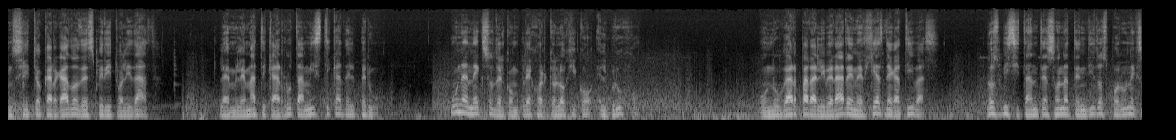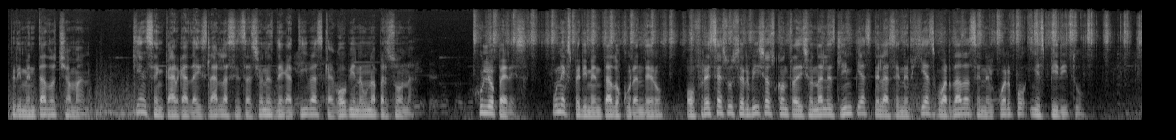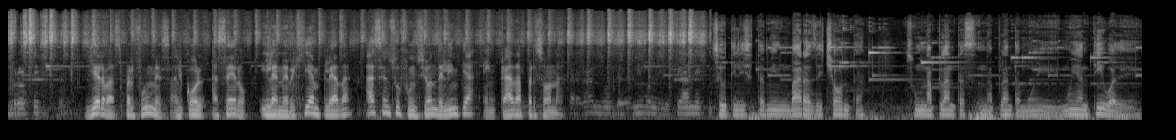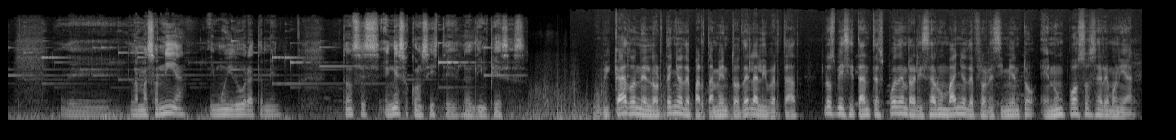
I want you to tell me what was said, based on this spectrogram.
Un sitio cargado de espiritualidad. La emblemática Ruta Mística del Perú. Un anexo del complejo arqueológico El Brujo. Un lugar para liberar energías negativas. Los visitantes son atendidos por un experimentado chamán, quien se encarga de aislar las sensaciones negativas que agobian a una persona. Julio Pérez, un experimentado curandero, ofrece sus servicios con tradicionales limpias de las energías guardadas en el cuerpo y espíritu. Hierbas, perfumes, alcohol, acero y la energía empleada hacen su función de limpia en cada persona. Se utiliza también varas de chonta, es una planta, una planta muy, muy antigua de, de la Amazonía y muy dura también. Entonces, en eso consiste las limpiezas. Ubicado en el norteño departamento de La Libertad, los visitantes pueden realizar un baño de florecimiento en un pozo ceremonial.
